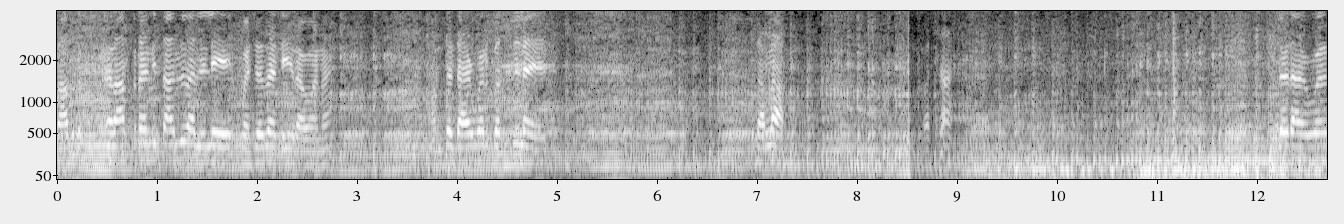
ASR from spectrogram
रात्र रात्राने चालू झालेले आहे मशासाठी रवाना. आमचा ड्रायव्हर बसलेला आहे. चला. तुझा ड्रायव्हर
